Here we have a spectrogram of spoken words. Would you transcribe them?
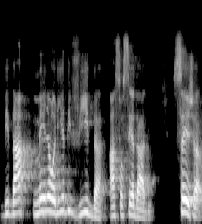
de dar melhoria de vida à sociedade. Seja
